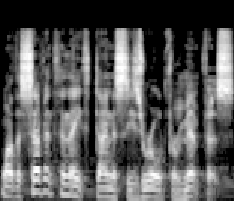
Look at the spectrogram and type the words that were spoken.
While the 7th and 8th dynasties ruled from Memphis,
